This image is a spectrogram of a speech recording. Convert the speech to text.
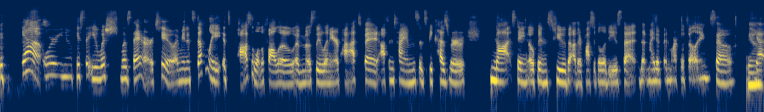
yeah, or you know, a piece that you wish was there too. I mean, it's definitely it's possible to follow a mostly linear path, but oftentimes it's because we're not staying open to the other possibilities that that might have been more fulfilling. So, yeah. yeah.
